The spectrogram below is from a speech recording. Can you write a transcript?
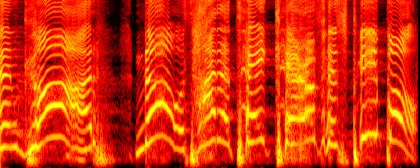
And God knows how to take care of his people.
